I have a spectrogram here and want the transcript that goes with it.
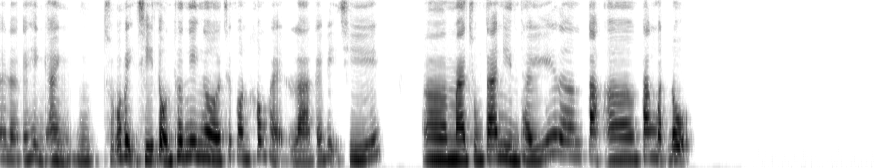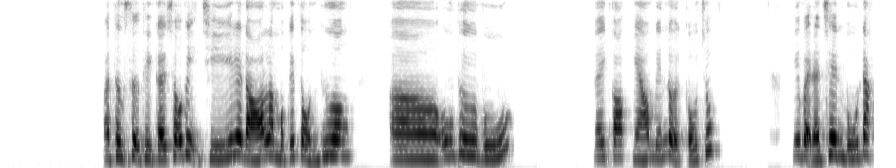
đây là cái hình ảnh ừ, chỗ vị trí tổn thương nghi ngờ chứ còn không phải là cái vị trí uh, mà chúng ta nhìn thấy ờ, tăng uh, tăng mật độ. Và thực sự thì cái chỗ vị trí đó là một cái tổn thương uh, ung thư vú gây co kéo biến đổi cấu trúc. Như vậy là trên vú đặc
